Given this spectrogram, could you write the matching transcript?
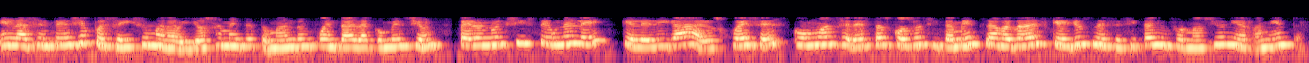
En la sentencia pues se hizo maravillosamente tomando en cuenta la convención, pero no existe una ley que le diga a los jueces cómo hacer estas cosas y también la verdad es que ellos necesitan información y herramientas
